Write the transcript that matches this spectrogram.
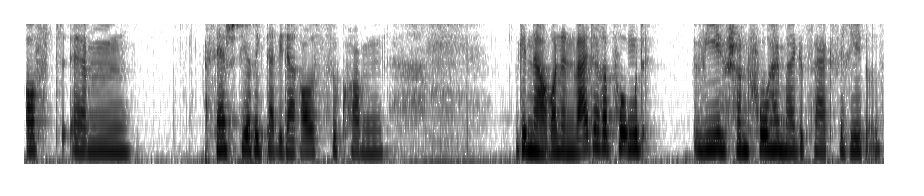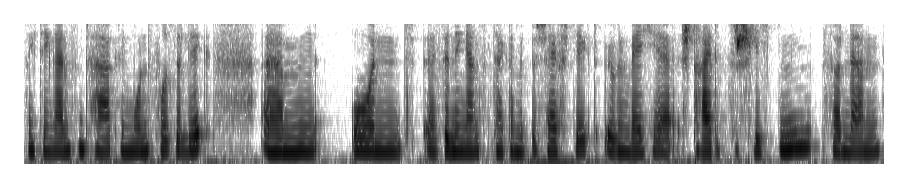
oft ähm, sehr schwierig, da wieder rauszukommen. Genau, und ein weiterer Punkt, wie schon vorher mal gesagt, wir reden uns nicht den ganzen Tag den Mund fusselig ähm, und äh, sind den ganzen Tag damit beschäftigt, irgendwelche Streite zu schlichten, sondern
